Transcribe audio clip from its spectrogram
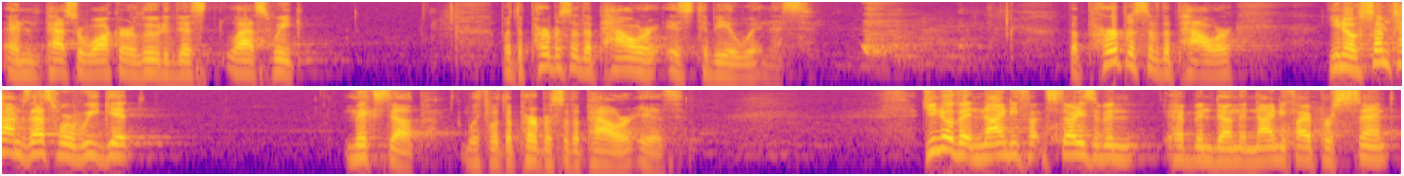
and Pastor Walker alluded this last week. But the purpose of the power is to be a witness. The purpose of the power, you know, sometimes that's where we get mixed up with what the purpose of the power is. Do you know that 95 studies have been, have been done that 95%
